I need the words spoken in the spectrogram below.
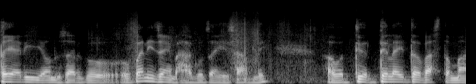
तयारी अनुसारको पनि चाहिँ भएको चाहिँ हिसाबले अब त्यो त्यसलाई त वास्तवमा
